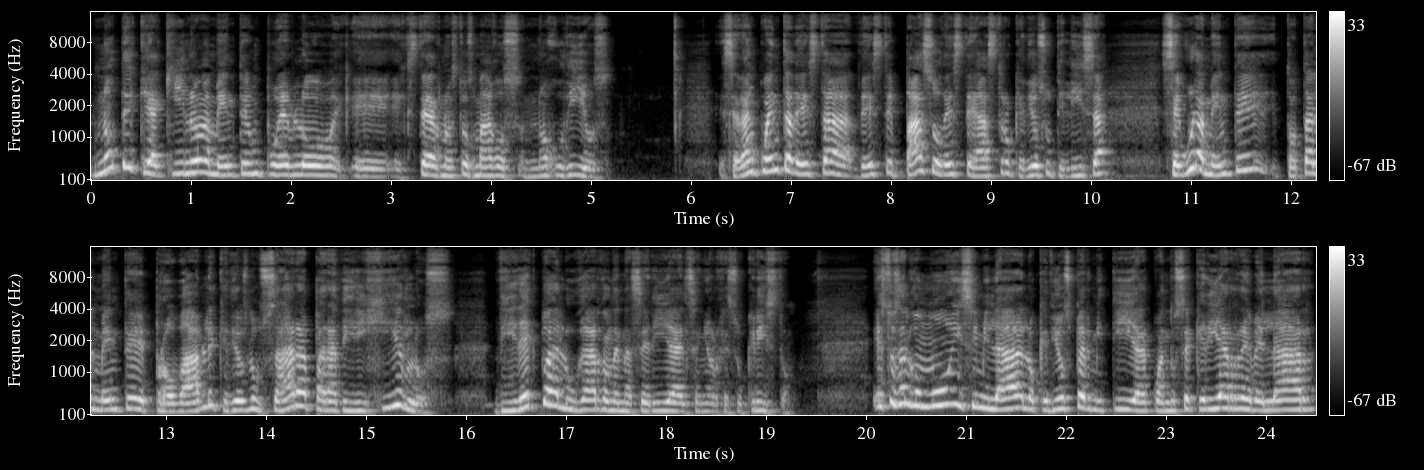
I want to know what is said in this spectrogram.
Note que aquí nuevamente un pueblo eh, externo, estos magos no judíos, se dan cuenta de, esta, de este paso de este astro que Dios utiliza. Seguramente, totalmente probable que Dios lo usara para dirigirlos directo al lugar donde nacería el Señor Jesucristo. Esto es algo muy similar a lo que Dios permitía cuando se quería revelar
